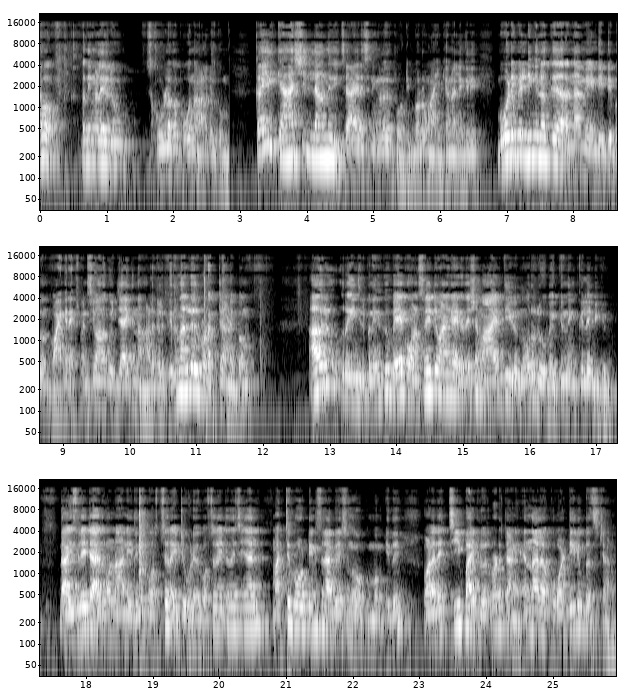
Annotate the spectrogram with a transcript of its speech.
അപ്പോൾ അപ്പം നിങ്ങൾ ഒരു സ്കൂളിലൊക്കെ പോകുന്ന ആളുകൾക്കും കയ്യിൽ ക്യാഷ് ഇല്ല എന്ന് വിചാരിച്ച് നിങ്ങൾ ഒരു പ്രോട്ടീൻ പൗഡർ വാങ്ങിക്കാൻ അല്ലെങ്കിൽ ബോഡി ബിൽഡിങ്ങിനൊക്കെ ഇറങ്ങാൻ വേണ്ടിയിട്ട് ഇപ്പം ഭയങ്കര എക്സ്പെൻസീവ് ആണെന്നൊക്കെ വിചാരിക്കുന്ന ആളുകൾക്ക് ഇത് നല്ലൊരു പ്രൊഡക്റ്റ് ആണ്. ഇപ്പം ആ ഒരു റേഞ്ചിൽ ഇപ്പം നിങ്ങൾക്ക് വേ കോൺസെൻട്രേറ്റ് ആണെങ്കിൽ ഏകദേശം ആയിരത്തി ഇരുന്നൂറ് രൂപയ്ക്കും നിങ്ങൾക്ക് ലഭിക്കും. ഇത് ഐസൊലേറ്റ് ആയതുകൊണ്ടാണ് ഇതിന് കുറച്ച് റേറ്റ് കൂടിയത്. കുറച്ച് റേറ്റ് എന്ന് വെച്ച് കഴിഞ്ഞാൽ മറ്റ് പ്രോട്ടീൻസിനെ അപേക്ഷിച്ച് നോക്കുമ്പോൾ ഇത് വളരെ ചീപ്പ് ആയിട്ടുള്ള ഒരു പ്രൊഡക്റ്റ് ആണ്. എന്നാലോ ക്വാളിറ്റിയിലും ബെസ്റ്റ് ആണ്.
